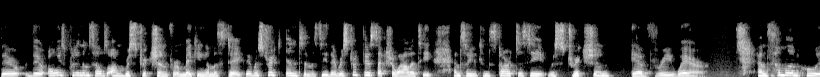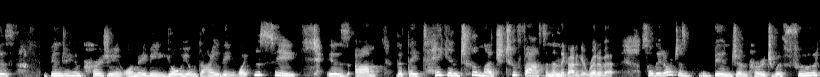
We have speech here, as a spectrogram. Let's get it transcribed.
They're they're always putting themselves on restriction for making a mistake. They restrict intimacy. They restrict their sexuality, and so you can start to see restriction everywhere. And someone who is binging and purging or maybe yo-yo dieting, what you see is um, that they take in too much too fast and then they got to get rid of it. So they don't just binge and purge with food;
